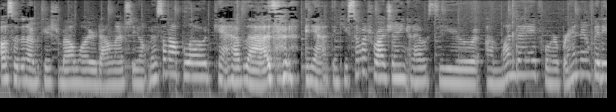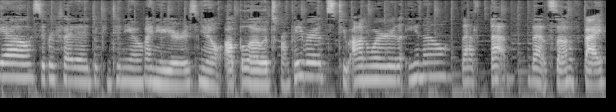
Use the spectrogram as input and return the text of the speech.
Also the notification bell while you're down there so you don't miss an upload. Can't have that. and yeah, thank you so much for watching and I will see you on Monday for a brand new video. Super excited to continue my New Year's, you know, uploads from favorites to onward, you know, that, that, that stuff. Bye.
